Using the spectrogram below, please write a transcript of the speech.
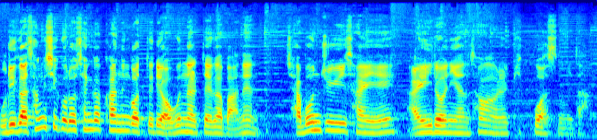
우리가 상식으로 생각하는 것들이 어긋날 때가 많은 자본주의 사회의 아이러니한 상황을 비꼬았습니다.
